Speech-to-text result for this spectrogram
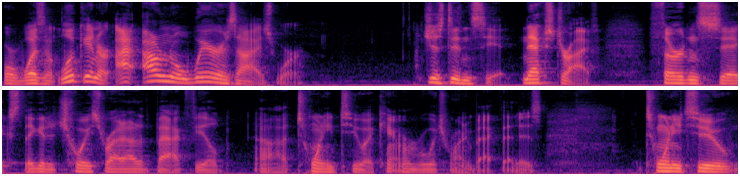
or wasn't looking, or I, I don't know where his eyes were. Just didn't see it. Next drive, third and six. They get a choice right out of the backfield. Uh, 22. I can't remember which running back that is. 22.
